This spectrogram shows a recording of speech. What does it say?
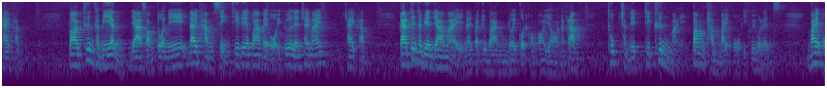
ใช่ครับ ตอนขึ้นทะเบียนยา 2 ตัวนี้ได้ทำสิ่งที่เรียกว่า bio equivalent ใช่ไหม ใช่ครับ การขึ้นทะเบียนยาใหม่ในปัจจุบันโดยกฎของออยนะครับ ทุกชนิดที่ขึ้นใหม่ต้องทำ bio equivalence bio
